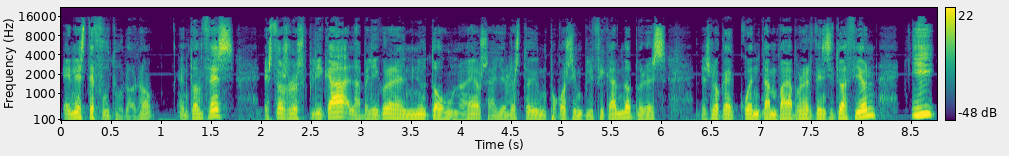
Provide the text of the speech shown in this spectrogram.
en este futuro, ¿no? Entonces, esto os lo explica la película en el minuto uno, ¿eh? O sea, yo lo estoy un poco simplificando, pero es, es lo que cuentan para ponerte en situación. Y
